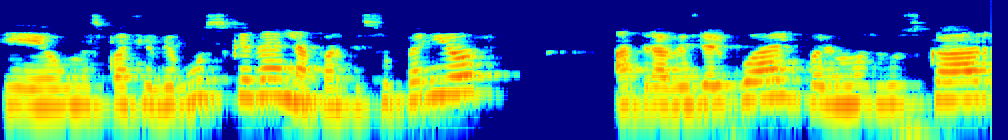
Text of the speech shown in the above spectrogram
eh, un espacio de búsqueda en la parte superior, a través del cual podemos buscar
